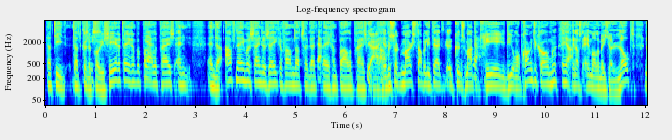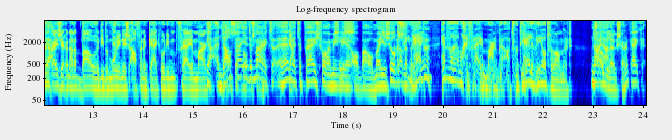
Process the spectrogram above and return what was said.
dat die dat kunnen Precies. produceren tegen een bepaalde Ja. prijs. En, en de afnemers zijn er zeker van dat ze dat Ja. tegen een bepaalde prijs kunnen Ja, je hebt een soort marktstabiliteit, eh, kunstmatig Ja. creëer je die om op gang te komen. Ja. En als het eenmaal een beetje loopt, dan Ja. kan je zeggen, nou dan bouwen we die bemoeienis af en dan kijken we hoe die vrije markt. Ja, en dan kan je de bestaat. markt met de prijsvorming Precies. weer opbouwen. Maar je zult aan het Misschien begin... hebben, hebben we helemaal geen vrije markt meer, Ad, want die hele wereld verandert. Nou Zou ook ja, leuk zijn. Kijk,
